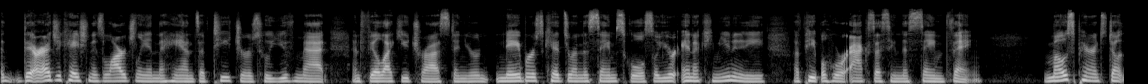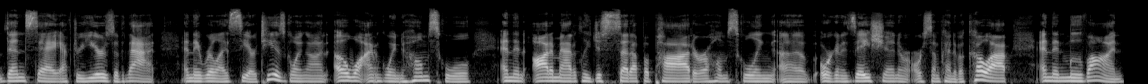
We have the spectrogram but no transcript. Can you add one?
their education is largely in the hands of teachers who you've met and feel like you trust and your neighbors kids are in the same school. So you're in a community of people who are accessing the same thing most parents don't then say, after years of that, and they realize CRT is going on, oh, well, I'm going to homeschool, and then automatically just set up a pod or a homeschooling uh, organization or, or some kind of a co op and then move on.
